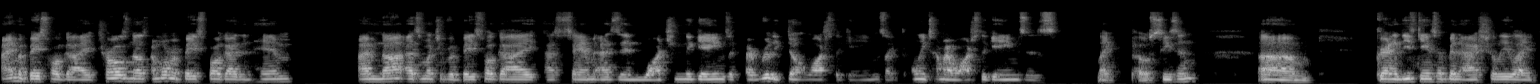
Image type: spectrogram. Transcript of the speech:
I'm a baseball guy. Charles knows I'm more of a baseball guy than him. I'm not as much of a baseball guy as Sam, as in watching the games. Like, I really don't watch the games. Like, the only time I watch the games is like postseason. Um, Granted, these games have been actually like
